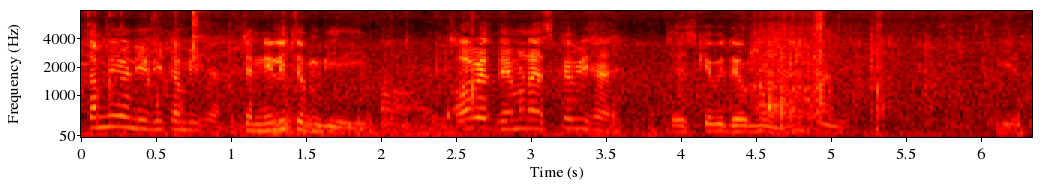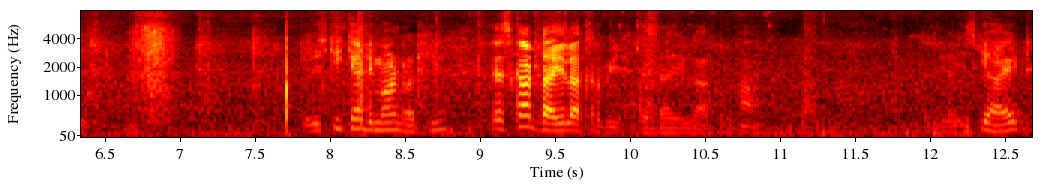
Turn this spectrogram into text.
चंबी और नीली चंबी है अच्छा नीली चंबी है ये हाँ और ये देमन इसके भी है अच्छा इसके भी देवमन है हाँ जी ये देखो। तो इसकी क्या डिमांड रखी है इसका ढाई लाख रुपये अच्छा, ढाई लाख हाँ रुपये इसकी हाइट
